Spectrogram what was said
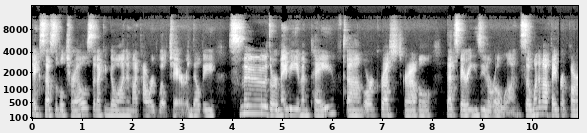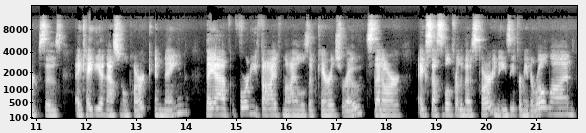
accessible trails that I can go on in my powered wheelchair, and they'll be smooth or maybe even paved um, or crushed gravel that's very easy to roll on. So, one of my favorite parks is Acadia National Park in Maine. They have 45 miles of carriage roads that are accessible for the most part and easy for me to roll on.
